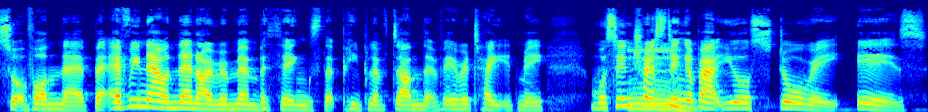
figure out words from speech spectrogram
sort of on there. But every now and then I remember things that people have done that have irritated me. And what's interesting mm. about your story is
